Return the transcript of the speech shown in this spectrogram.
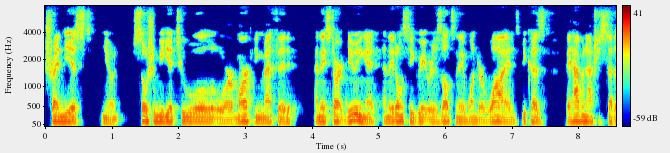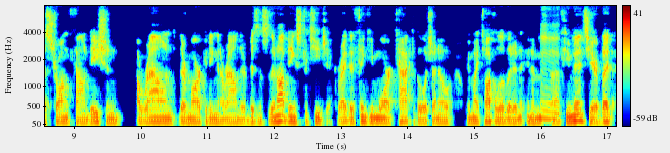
trendiest, you know, social media tool or marketing method and they start doing it and they don't see great results and they wonder why. And it's because they haven't actually set a strong foundation around their marketing and around their business. So they're not being strategic, right? They're thinking more tactical, which I know we might talk a little bit in, in a, mm. a, few minutes here. But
